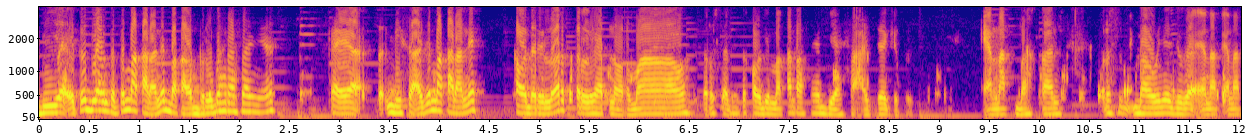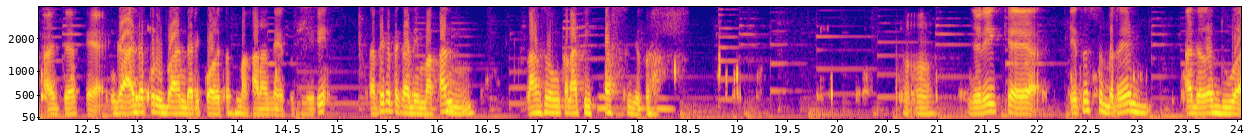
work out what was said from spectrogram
dia itu belum tentu makanannya bakal berubah rasanya. Kayak bisa aja makanannya kalau dari luar terlihat normal, terus habis itu kalau dimakan rasanya biasa aja gitu. Enak bahkan, terus baunya juga enak-enak aja, kayak nggak ada perubahan dari kualitas makanannya itu sendiri. Tapi ketika dimakan Hmm. Langsung kena tipes gitu. Heeh. Jadi kayak itu sebenarnya adalah dua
